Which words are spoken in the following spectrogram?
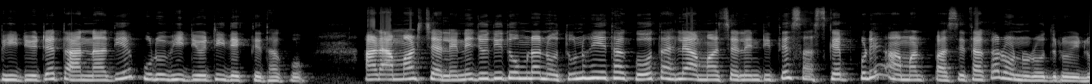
ভিডিওটা টান না দিয়ে পুরো ভিডিওটি দেখতে থাকো। আর আমার চ্যানেলে যদি তোমরা নতুন হয়ে থাকো, তাহলে আমার চ্যানেলটিতে সাবস্ক্রাইব করে আমার পাশে থাকার অনুরোধ রইল।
